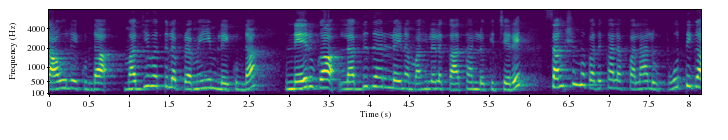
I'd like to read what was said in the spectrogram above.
తావు లేకుండా మధ్యవర్తుల ప్రమేయం లేకుండా నేరుగా లబ్ధిదారులైన మహిళల ఖాతాల్లోకి చేరే సంక్షేమ పథకాల ఫలాలు పూర్తిగా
